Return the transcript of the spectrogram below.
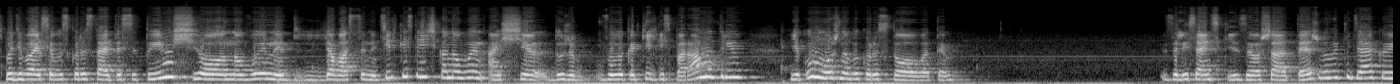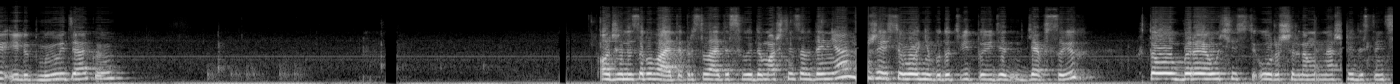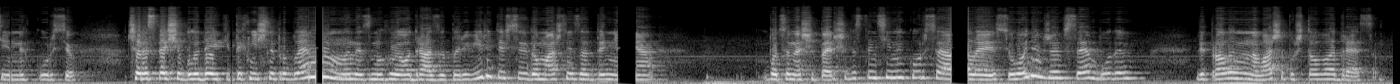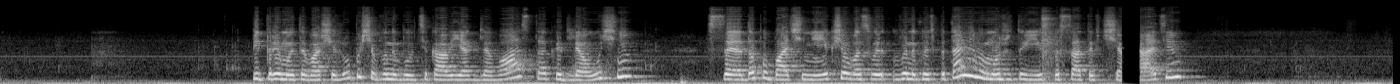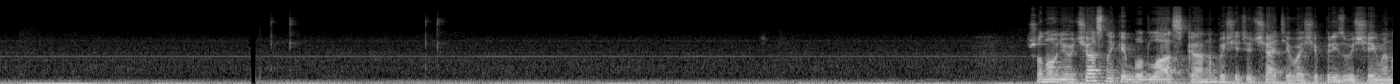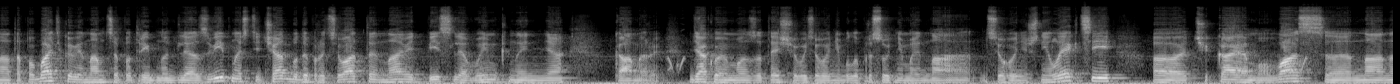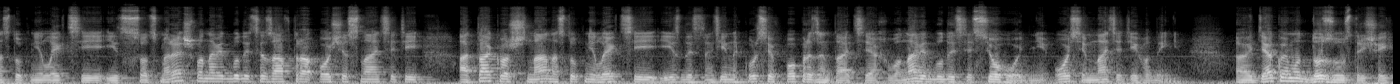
Сподіваюся, ви скористаєтеся тим, що новини для вас це не тільки стрічка новин, а ще дуже велика кількість параметрів, яку можна використовувати. Залісянській ЗОШ теж велике дякую і Людмилі дякую. Отже, не забувайте присилайте свої домашні завдання. Вже сьогодні будуть відповіді для всіх, хто бере участь у розширеному наших дистанційних курсів. Через те, що були деякі технічні проблеми, ми не змогли одразу перевірити всі домашні завдання, бо це наші перші дистанційні курси, але сьогодні вже все буде відправлено на вашу поштову адресу. Підтримуйте ваші групи, щоб вони були цікаві як для вас, так і для учнів. Все, до побачення. Якщо у вас виникнуть питання, ви можете їх писати в чаті. Шановні учасники, будь ласка, напишіть у чаті ваші прізвища, імена та по батькові. Нам це потрібно для звітності. Чат буде працювати навіть після вимкнення камери. Дякуємо за те, що ви сьогодні були присутніми на сьогоднішній лекції. Е, Чекаємо вас е, на наступній лекції із соцмереж. Вона відбудеться завтра о 16-й, а також на наступній лекції із дистанційних курсів по презентаціях. Вона відбудеться сьогодні о 17-й годині. Е, Дякуємо, до зустрічей.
